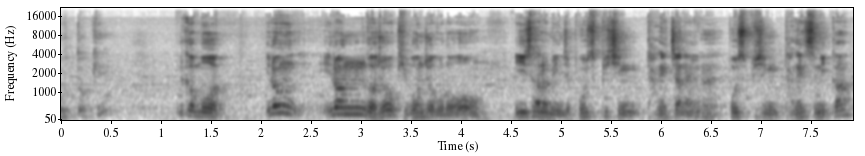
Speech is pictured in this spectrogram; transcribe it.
어떻게? 그러니까 뭐 이런 이런 거죠. 기본적으로 이 사람이 이제 보이스피싱 당했잖아요. 네. 보이스피싱 당했으니까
